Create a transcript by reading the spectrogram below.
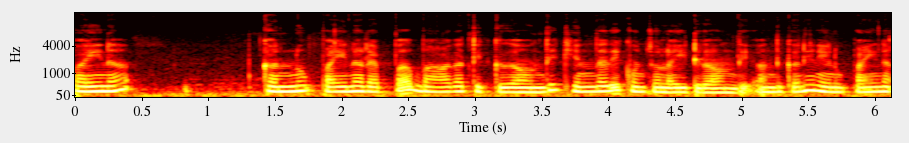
పైన కన్ను పైన రెప్ప బాగా థిక్గా ఉంది. కిందది కొంచెం లైట్గా ఉంది. అందుకని నేను పైన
